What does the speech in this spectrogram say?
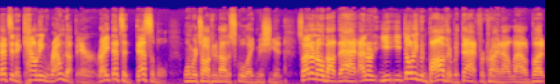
That's an accounting roundup error, right? That's a decibel when we're talking about a school like Michigan. So I don't know about that. I don't, you, you don't even bother with that for crying out loud. But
